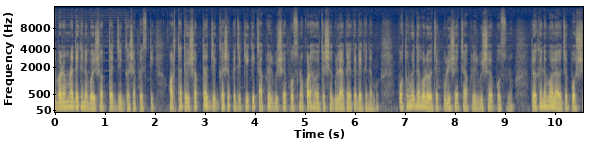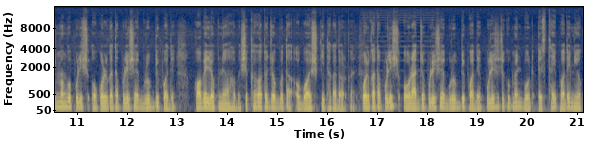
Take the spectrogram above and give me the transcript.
এবার আমরা দেখে নেব এই সপ্তাহের জিজ্ঞাসা পেজটি। অর্থাৎ এই সপ্তাহের জিজ্ঞাসা পেজে কী কী চাকরির বিষয়ে প্রশ্ন করা হয়েছে সেগুলো একে একে দেখে নেব। প্রথমেই দেখো, রয়েছে পুলিশের চাকরির বিষয়ে প্রশ্ন। তো এখানে বলা হয়েছে, পশ্চিমবঙ্গ পুলিশ ও কলকাতা পুলিশের গ্রুপ ডি পদে কবে লোক নেওয়া হবে? শিক্ষাগত যোগ্যতা ও বয়স কী থাকা দরকার? কলকাতা পুলিশ ও রাজ্য পুলিশের গ্রুপ ডি পদে পুলিশ রিক্রুটমেন্ট বোর্ড স্থায়ী পদে নিয়োগ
